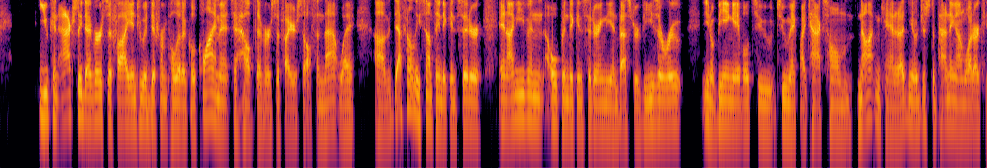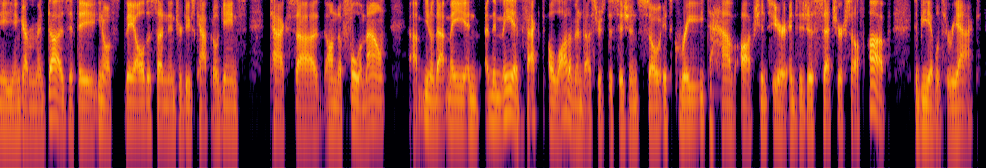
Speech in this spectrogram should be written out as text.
you can actually diversify into a different political climate to help diversify yourself in that way. Um, definitely something to consider. And I'm even open to considering the investor visa route, you know, being able to, to make my tax home not in Canada, you know, just depending on what our Canadian government does. If they, you know, if they all of a sudden introduce capital gains tax, uh, on the full amount, um, you know, that may, and, they may affect a lot of investors' decisions. So it's great to have options here and to just set yourself up to be able to react.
